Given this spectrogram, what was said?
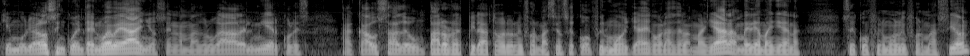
quien murió a los 59 años en la madrugada del miércoles a causa de un paro respiratorio. La información se confirmó ya en horas de la mañana, media mañana se confirmó la información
